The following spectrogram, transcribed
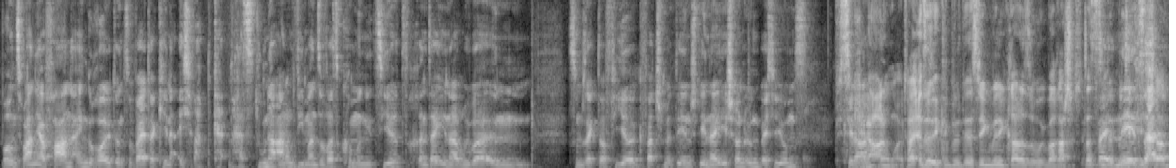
bei uns waren ja Fahnen eingerollt und so weiter. Keine, ich, hab hast du eine Ahnung, wie man sowas kommuniziert? Rennt da einer rüber in, zum Sektor 4, Quatsch mit denen, stehen da eh schon irgendwelche Jungs? keine Ahnung, Alter. Also ich, deswegen bin ich gerade so überrascht, dass die Weil, das nee, mitgekriegt sah, haben.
